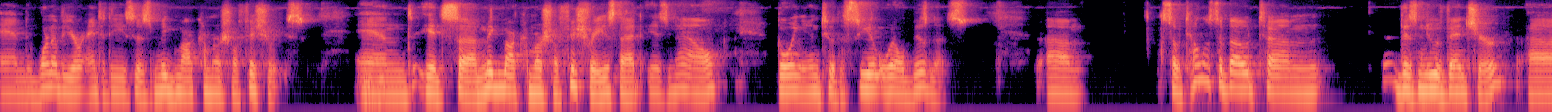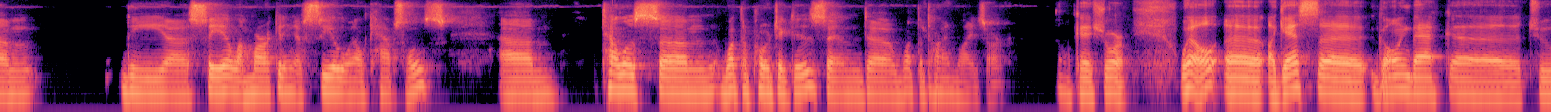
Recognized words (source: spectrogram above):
And one of your entities is Mi'kmaq Commercial Fisheries. Mm-hmm. And it's uh, Mi'kmaq Commercial Fisheries that is now going into the seal oil business. Um, so tell us about um, this new venture, um, the uh, sale and marketing of seal oil capsules. Um, tell us um, what the project is and uh, what the timelines are. Okay, sure. Well, uh, I guess uh, going back uh, to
